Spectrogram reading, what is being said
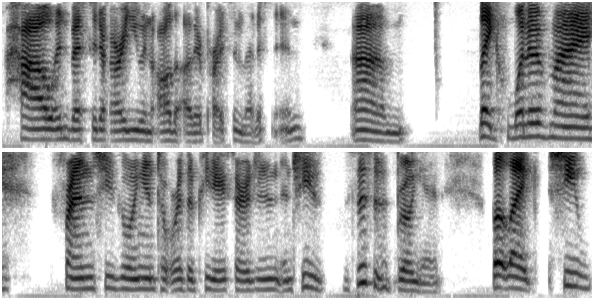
how invested are you in all the other parts in medicine? Um, like one of my friends, she's going into orthopedic surgeon and she's, this is brilliant, but like she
